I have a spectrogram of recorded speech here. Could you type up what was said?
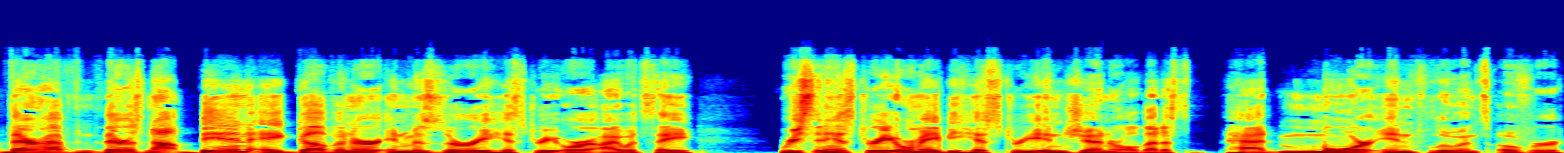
There have there has not been a governor in Missouri history, or I would say recent history, or maybe history in general, that has had more influence over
